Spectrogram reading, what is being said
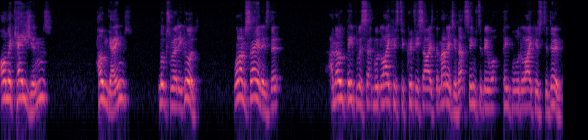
on occasions, home games, looks really good. What I'm saying is that I know people are, would like us to criticise the manager. That seems to be what people would like us to do.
